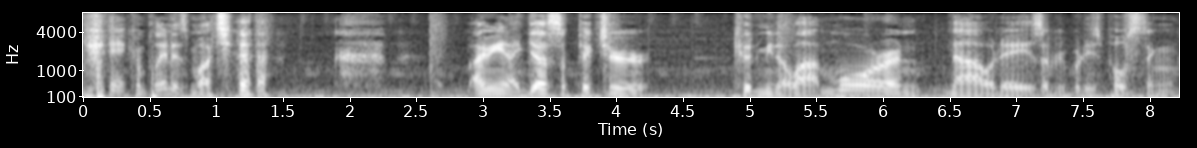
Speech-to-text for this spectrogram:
you can't complain as much. I mean, I guess a picture could mean a lot more, and nowadays everybody's posting,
